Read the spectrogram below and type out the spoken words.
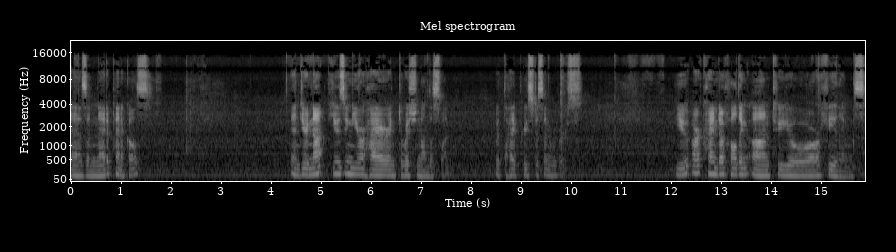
as a Knight of Pentacles. And you're not using your higher intuition on this one with the High Priestess in reverse. You are kind of holding on to your feelings.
